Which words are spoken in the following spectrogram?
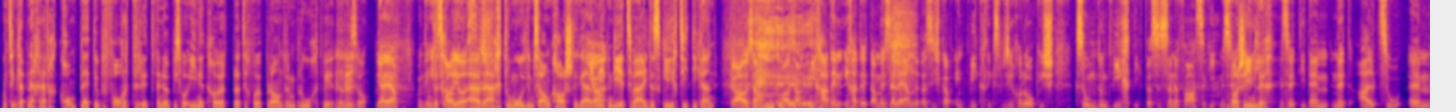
Und sind, glaube ich, nachher einfach komplett überfordert, wenn etwas, was ihnen gehört, plötzlich von jemand anderem gebraucht wird oder so. Ja, ja. Und ich das glaub, kann ja das auch recht Tumult im Sandkasten geben, Ja. Wenn irgendwie zwei das gleichzeitig haben. Grausam, grausam. Ich habe ich habe dort auch müssen lernen, das ist, glaube entwicklungspsychologisch gesund und wichtig, dass es so eine Phase gibt. Man sollte, Wahrscheinlich. man sollte dem nicht allzu ähm,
